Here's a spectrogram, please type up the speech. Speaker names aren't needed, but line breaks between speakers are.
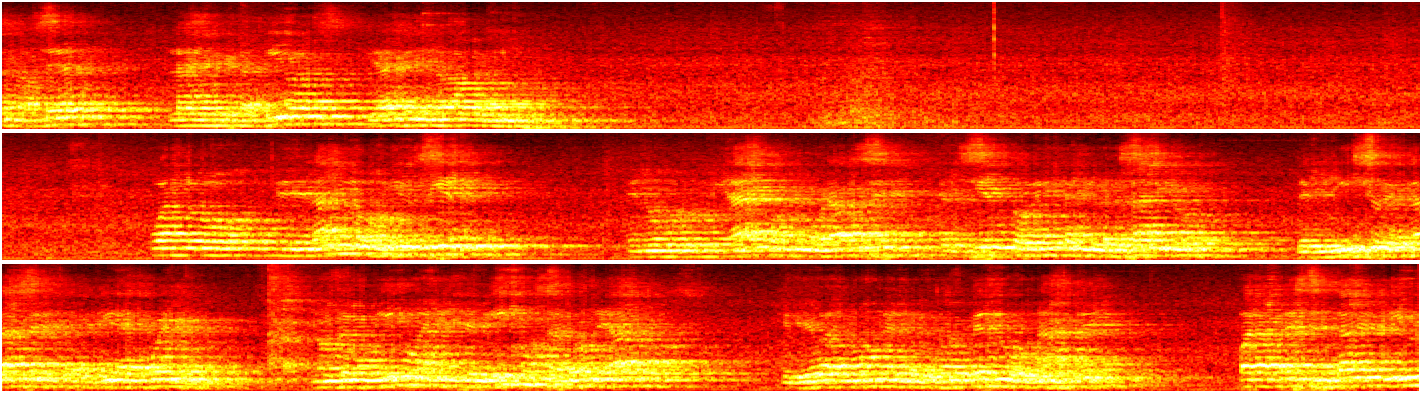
satisfacer las expectativas que ha generado la misma. Cuando en el año 2007, en la oportunidad de conmemorarse el 120 aniversario del inicio de clases de esta querida escuela, nos reunimos en este mismo salón de actos que lleva el nombre del doctor Pedro mitad de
